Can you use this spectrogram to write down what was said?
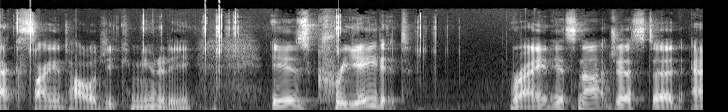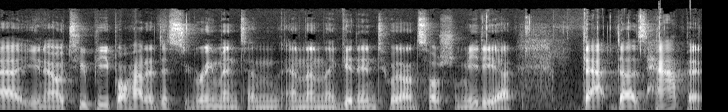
ex Scientology community is created right? It's not just a, a, you know two people had a disagreement and, and then they get into it on social media. That does happen,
